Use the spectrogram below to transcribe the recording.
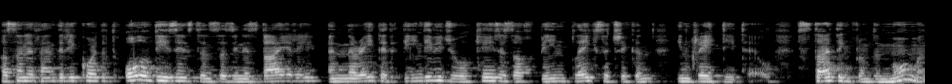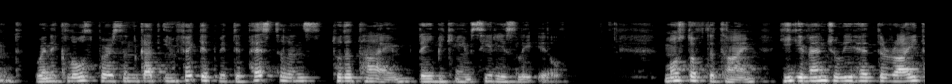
Hasan Efendi recorded all of these instances in his diary and narrated the individual cases of being plague-stricken in great detail, starting from the moment when a close person got infected with the pestilence to the time they became seriously ill. Most of the time, he eventually had to write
